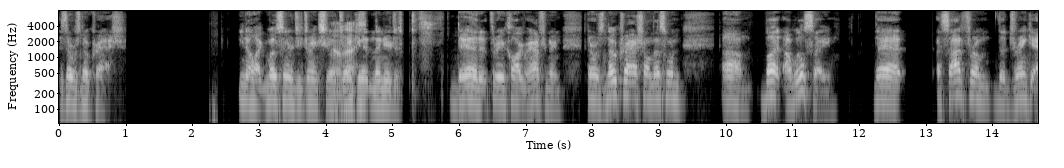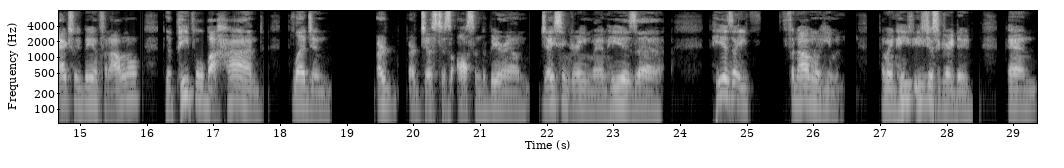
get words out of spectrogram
is there was no crash. You know, like most energy drinks, you'll Oh, drink nice. it and then you're just dead at three o'clock in the afternoon. There was no crash on this one. Um, but I will say that aside from the drink actually being phenomenal, the people behind Legend are are just as awesome to be around. Jason Green, man, he is uh he is a phenomenal human. I mean, he's he's just a great dude, and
